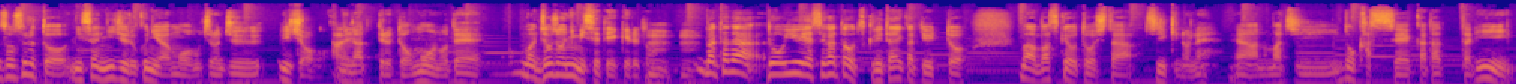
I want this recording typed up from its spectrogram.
そうすると2026にはもうもちろん10以上になってると思うので、まあ、徐々に見せていけると。うんうん、まあ、ただ、どういう S 型を作りたいかというと、まあ、バスケを通した地域のね、あの街の活性化だったり、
